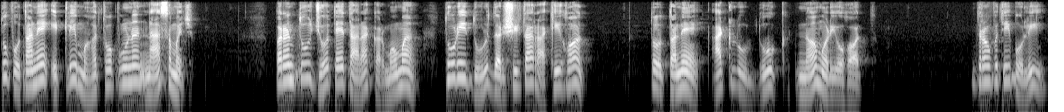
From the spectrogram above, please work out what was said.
તું પોતાને એટલી મહત્વપૂર્ણ ના સમજ. પરંતુ જો તે તારા કર્મોમાં થોડી દૂરદર્શિતા રાખી હોત, તો તને આટલું દુઃખ ન મળ્યું હોત. દ્રૌપદી બોલી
